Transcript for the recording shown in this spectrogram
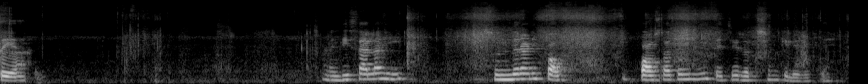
तयार. आणि दिसायलाही सुंदर आणि पाव पावसातूनही त्याचे रक्षण केले जाते.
